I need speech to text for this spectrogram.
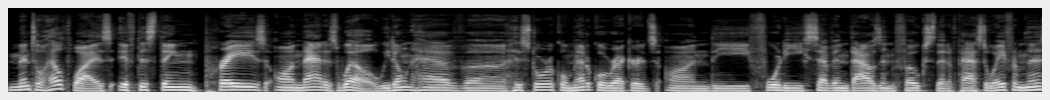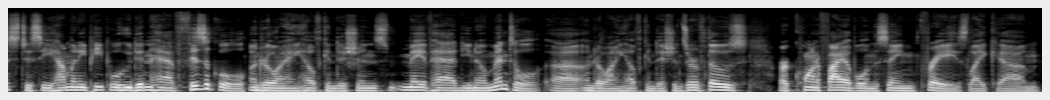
mental health wise if this thing preys on that as well. We don't have uh, historical medical records on the 47,000 folks that have passed away from this to see how many people who didn't have physical underlying health conditions may have had, you know, mental uh, underlying health conditions, or if those are quantifiable in the same phrase, like. Um,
